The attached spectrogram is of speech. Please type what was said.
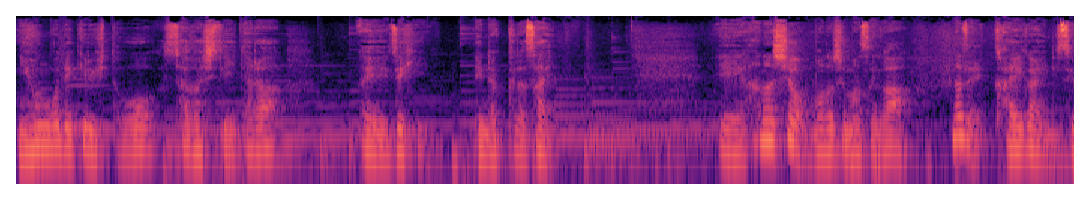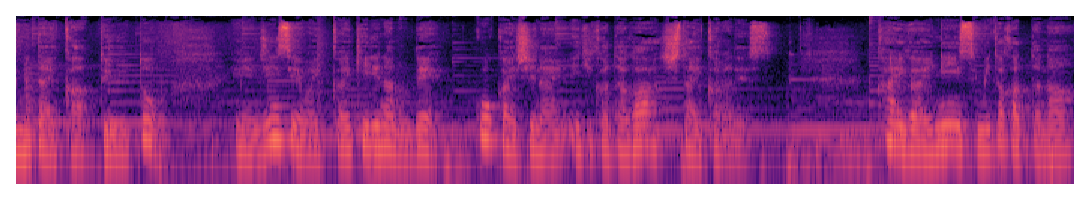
日本語できる人を探していたら、えーぜひ連絡ください。えー話を戻しますがなぜ海外に住みたいかというと、えー人生は一回きりなので後悔しない生き方がしたいからです。海外に住みたかったな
